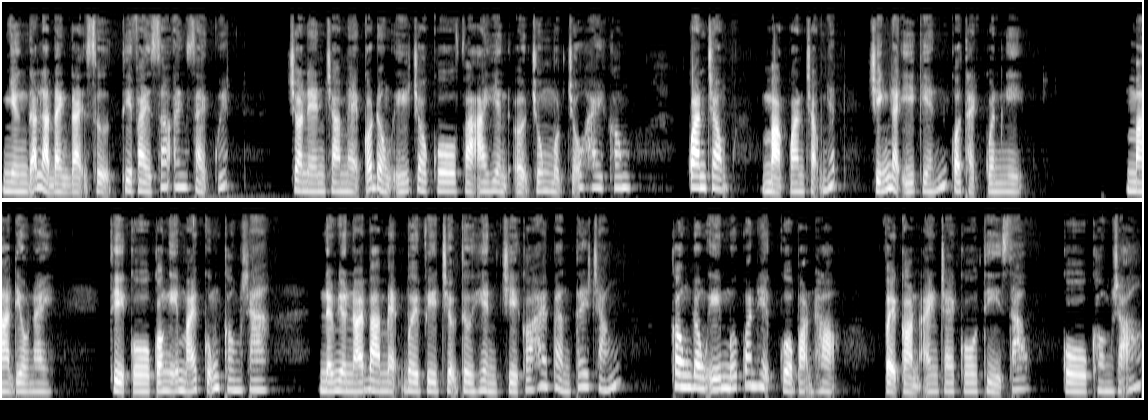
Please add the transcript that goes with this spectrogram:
nhưng đã là đành đại sự thì phải do anh giải quyết. Cho nên cha mẹ có đồng ý cho cô và A Hiền ở chung một chỗ hay không? Quan trọng, mà quan trọng nhất chính là ý kiến của Thạch Quân Nghị. Mà điều này, thì cô có nghĩ mãi cũng không ra. Nếu như nói bà mẹ bởi vì Triệu Tử Hiền chỉ có hai bàn tay trắng, không đồng ý mối quan hệ của bọn họ, vậy còn anh trai cô thì sao? Cô không rõ.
